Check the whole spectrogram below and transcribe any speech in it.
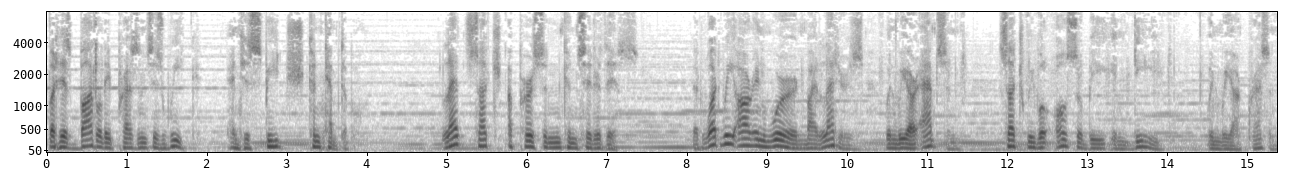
but his bodily presence is weak, and his speech contemptible. Let such a person consider this, that what we are in word by letters when we are absent, such we will also be in deed when we are present.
